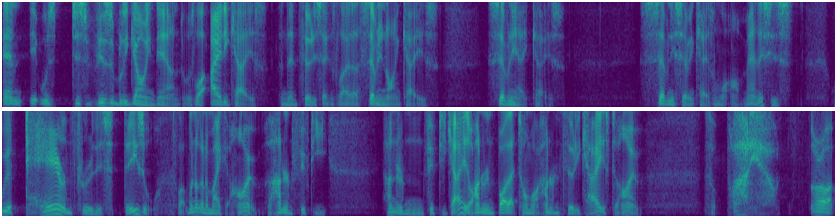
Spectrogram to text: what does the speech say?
and it was just visibly going down. It was like 80 Ks, and then 30 seconds later, 79 Ks, 78 Ks, 77 Ks. I'm like, oh man, this is we are tearing through this diesel. Like we're not going to make it home. 150, 150 Ks, or 100 by that time like 130 Ks to home. I thought, bloody hell. All right,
